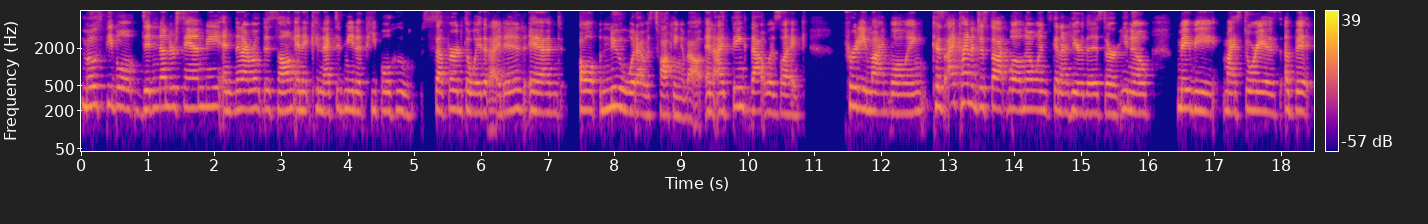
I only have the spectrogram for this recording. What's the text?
most people didn't understand me. And then I wrote this song and it connected me to people who suffered the way that I did. And all knew what I was talking about. And I think that was like pretty mind blowing because I kind of just thought, well, no one's going to hear this, or, you know, maybe my story is a bit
